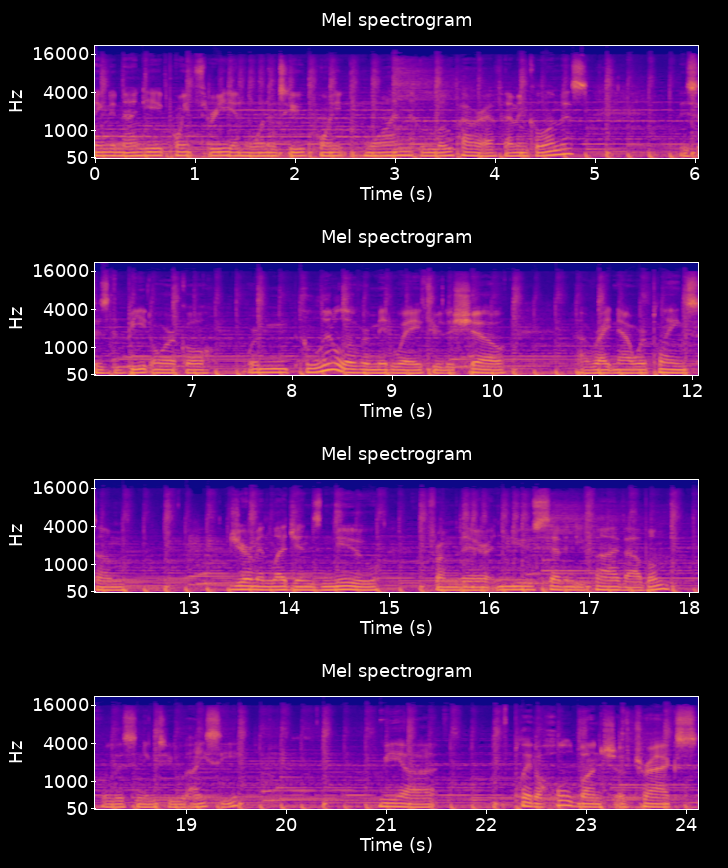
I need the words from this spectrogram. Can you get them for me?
Listening to 98.3 and 102.1 Low Power FM in Columbus. This is the Beat Oracle. We're a little over midway through the show. Uh, right now, we're playing some German Legends new from their new 75 album. We're listening to Icy. We uh, played a whole bunch of tracks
